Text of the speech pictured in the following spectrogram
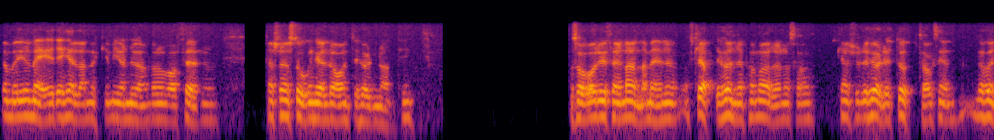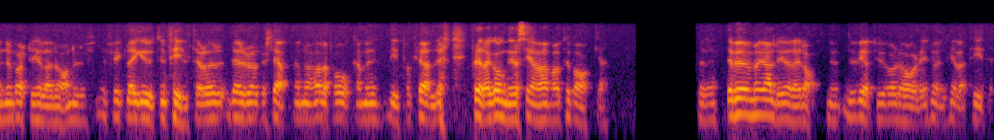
de är ju med i det hela mycket mer nu än vad de var förr. Kanske de stod en del dag och inte hörde någonting. Och så var det ju för en annan med. Nu släppte hunden på morgonen och så kanske du hörde ett upptag sen med hunden borta hela dagen. Du fick lägga ut en filter och där du hade släppt den och hålla på att åka med dit på kvällen flera gånger och se om han var tillbaka. Det, det, behöver man ju aldrig göra idag. Nu, nu vet du var du har din hund hela tiden.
